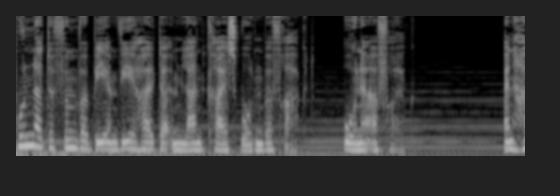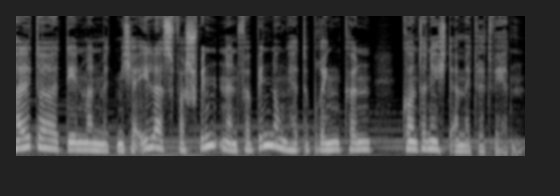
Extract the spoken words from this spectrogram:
Hunderte Fünfer BMW-Halter im Landkreis wurden befragt, ohne Erfolg. Ein Halter, den man mit Michaelas Verschwinden in Verbindung hätte bringen können, konnte nicht ermittelt werden.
